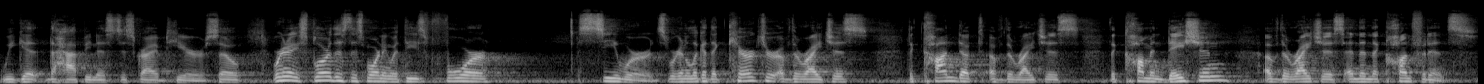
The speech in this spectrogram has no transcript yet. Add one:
we get the happiness described here. So we're going to explore this this morning with these four C words. We're going to look at the character of the righteous, the conduct of the righteous, the commendation of the righteous, and then the confidence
